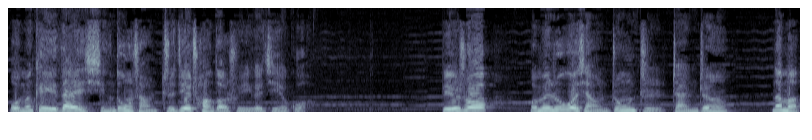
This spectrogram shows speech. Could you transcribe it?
我们可以在行动上直接创造出一个结果。比如说，我们如果想终止战争，那么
